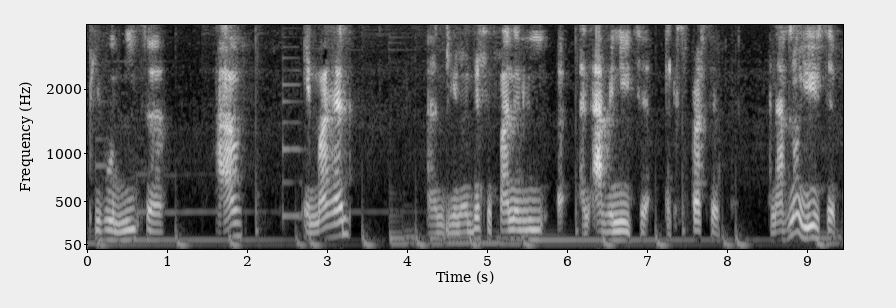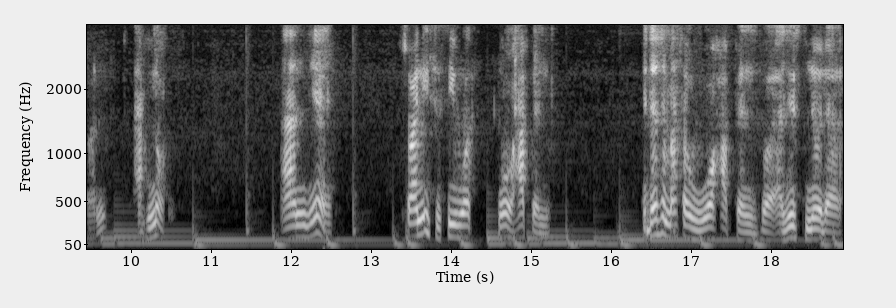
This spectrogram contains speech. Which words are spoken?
people need to have in my head and you know this is finally an avenue to express it and I've not used it, man. I've not. And yeah, so I need to see what what will happen. It doesn't matter what happens, but I just know that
